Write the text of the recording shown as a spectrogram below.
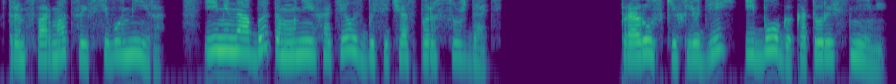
в трансформации всего мира – и именно об этом мне и хотелось бы сейчас порассуждать. Про русских людей и Бога, который с ними.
